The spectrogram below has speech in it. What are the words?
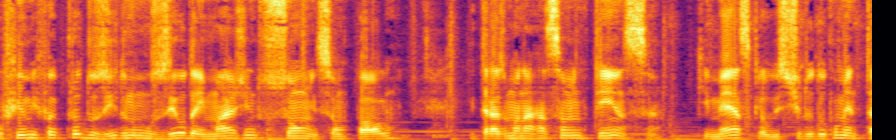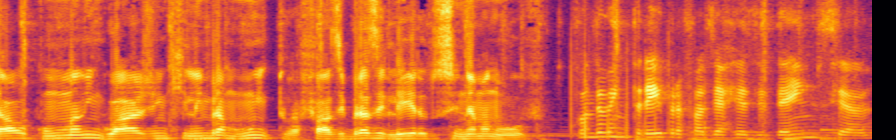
o filme foi produzido no Museu da Imagem do Som, em São Paulo, e traz uma narração intensa, que mescla o estilo documental com uma linguagem que lembra muito a fase brasileira do cinema novo. Quando eu entrei para fazer a residência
